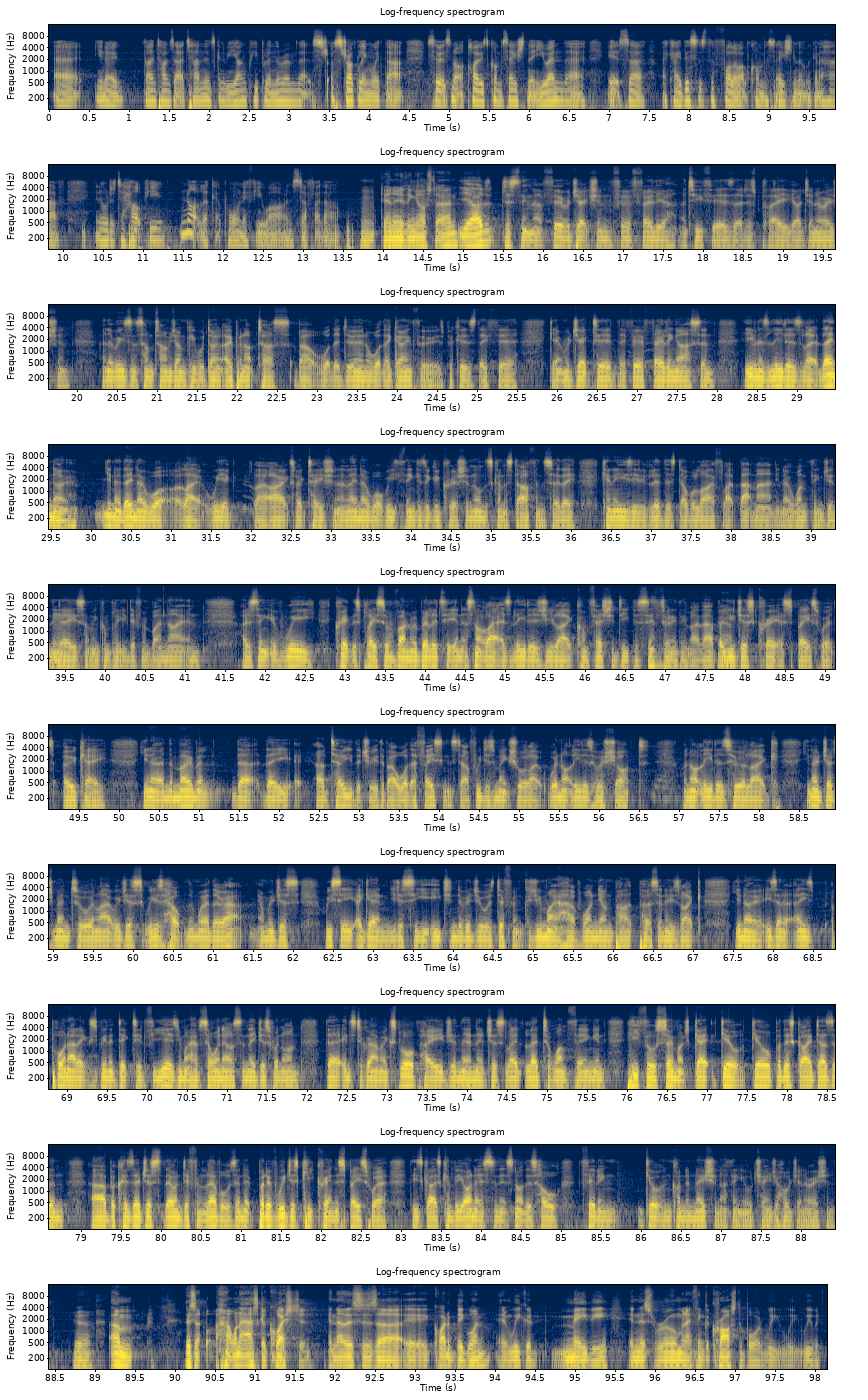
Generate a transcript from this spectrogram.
uh, you know nine times out of ten, there's going to be young people in the room that st- are struggling with that. So it's not a closed conversation that you end there. It's a okay, this is the follow up conversation that we're going to have in order to help you not look at porn if you are and stuff like that. Hmm. Dan, anything else to add? Yeah, I d- just think that fear of rejection, fear of failure are two fears that just plague our generation. And the reason sometimes young people don't open up to us about what they're doing or what they're going through is because they fear getting rejected, they fear failing us, and even as leaders, like they know, you know, they know what like we like our expectation and they know what we think is a good Christian and all this kind of stuff and so they can easily live this double life like Batman you know one thing during the Mm. day something completely different by night and I just think if we create this place of vulnerability and it's not like as leaders you like confess your deepest sins or anything like that but Yeah. you just create a space where it's okay you know and the moment that they uh, tell you the truth about what they're facing and stuff we just make sure like we're not leaders who are shocked we're not leaders who are like you know judgmental and like we just we just help them where they're at. And we just we see again you just see each individual is different because you might have one young per- person who's like you know he's a he's a porn addict he's been addicted for years. You might have someone else and they just went on their instagram explore page and then it just led, led to one thing and he feels so much ga- guilt guilt but this guy doesn't uh, because they're just they're on different levels. And it but if we just keep creating the space where these guys can be honest and it's not this whole feeling guilt and condemnation i think it will change a whole generation Yeah. Um, listen, I want to ask a question, and now this is uh, a, quite a big one, and we could maybe in this room, and I think across the board, we, we, we would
